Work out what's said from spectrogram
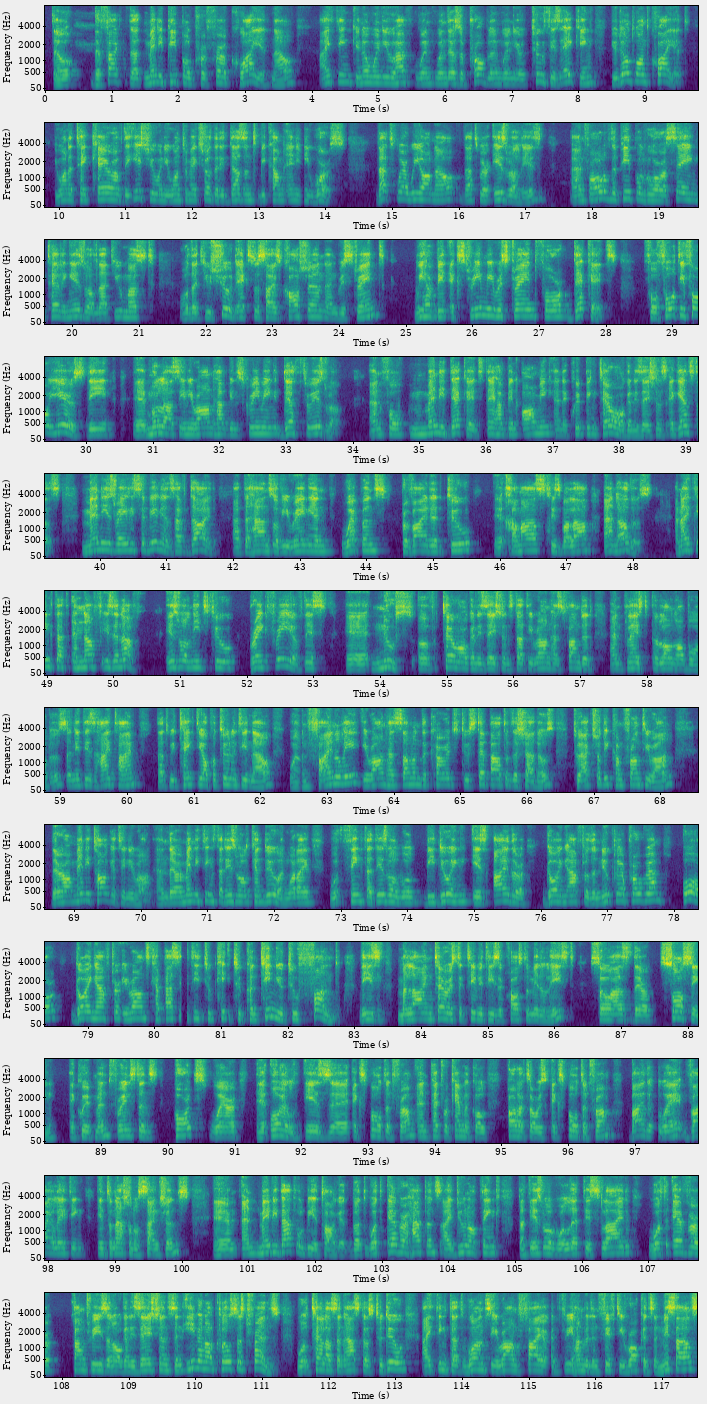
So the fact that many people prefer quiet now I think you know when you have when when there's a problem when your tooth is aching you don't want quiet you want to take care of the issue and you want to make sure that it doesn't become any worse. That's where we are now that's where Israel is. And for all of the people who are saying telling Israel that you must or that you should exercise caution and restraint we have been extremely restrained for decades. For 44 years the uh, mullahs in Iran have been screaming death to Israel and for many decades, they have been arming and equipping terror organizations against us. Many Israeli civilians have died at the hands of Iranian weapons provided to uh, Hamas, Hezbollah, and others. And I think that enough is enough. Israel needs to break free of this uh, noose of terror organizations that Iran has funded and placed along our borders. And it is high time that we take the opportunity now, when finally Iran has summoned the courage to step out of the shadows, to actually confront Iran. There are many targets in Iran, and there are many things that Israel can do. And what I think that Israel will be doing is either going after the nuclear program or going after Iran's capacity to, to continue to fund these malign terrorist activities across the Middle East, so as their sourcing equipment, for instance, ports where uh, oil is uh, exported from and petrochemical products are exported from, by the way, violating international sanctions. Um, and maybe that will be a target. But whatever happens, I do not think that Israel will let this slide. Whatever countries and organizations and even our closest friends will tell us and ask us to do. I think that once Iran fired 350 rockets and missiles,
